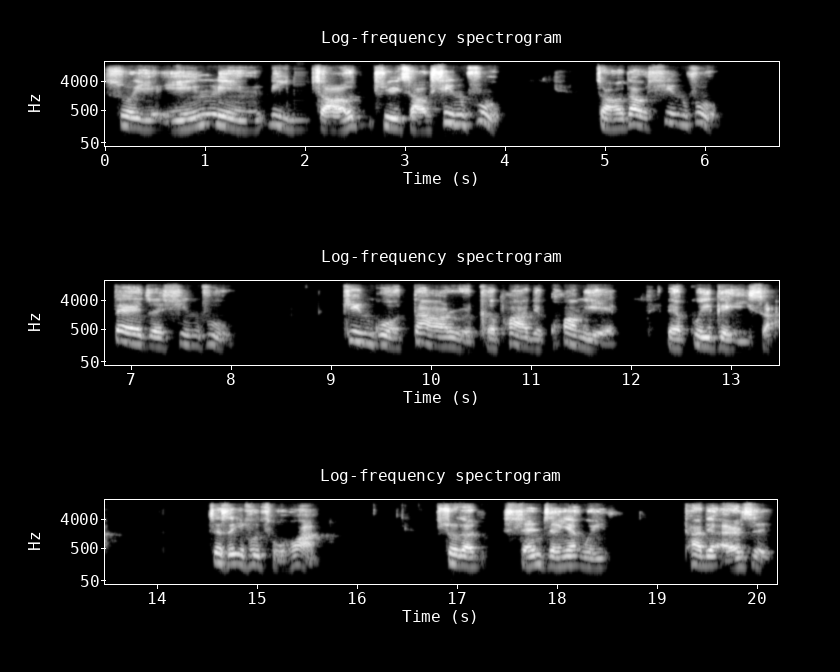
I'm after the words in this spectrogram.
所以引领立找去找心腹，找到心腹。带着心腹，经过大而可怕的旷野，来归给以撒。这是一幅图画，说到神怎样为他的儿子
